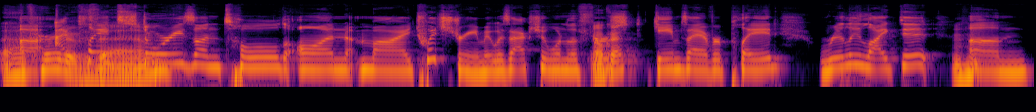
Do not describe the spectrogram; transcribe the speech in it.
I've uh, I played them. Stories Untold on my Twitch stream. It was actually one of the first okay. games I ever played. Really liked it. Mm-hmm. Um,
